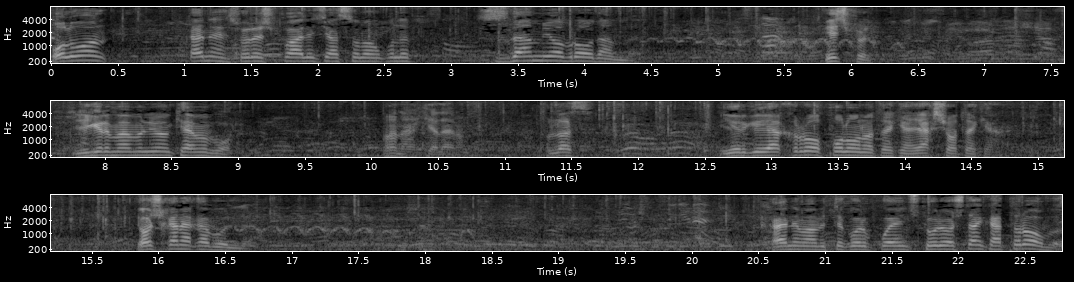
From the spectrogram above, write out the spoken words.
Polvon, qani so'rashib qo'yaylik, assalom qilib. Sizdanmi yo birovdanmi? Nech pul? 20 million kami bor. Mana akalarim. Xullas, yerga yaqinroq polvon ota ekan, yaxshi ota ekan. Yosh qanaqa bo'ldi? Qani man bitta ko'rib qo'yingchi, 4 yoshdan kattaroq bu.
